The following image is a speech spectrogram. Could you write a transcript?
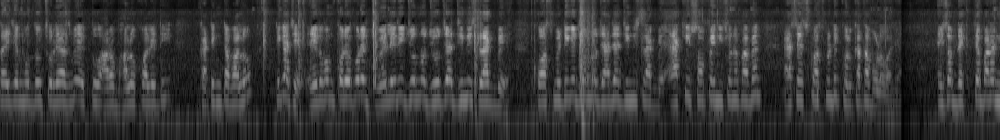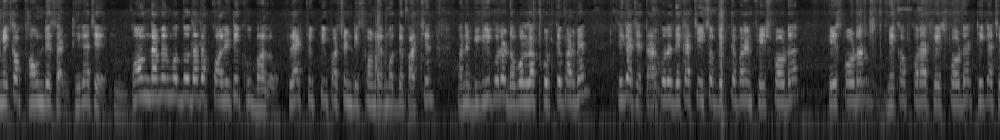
সাইজের মধ্যেও চলে আসবে একটু আরও ভালো কোয়ালিটি কাটিংটা ভালো ঠিক আছে? এরকম করে করে জুয়েলারির জন্য যে যা জিনিস লাগবে কসমেটিকের জন্য যা যা জিনিস লাগবে একই শপে নিচনে পাবেন এস কসমেটিক কলকাতা বড় বাজার। এইসব দেখতে পারেন মেকআপ ফাউন্ডেশন ঠিক আছে? কম দামের মধ্যেও দাদা কোয়ালিটি খুব ভালো। ফ্ল্যাট ফিফটি পার্সেন্ট ডিসকাউন্টের মধ্যে পাচ্ছেন মানে বিক্রি করে ডবল লাভ করতে পারবেন। ঠিক আছে? তারপরে দেখাচ্ছি এইসব দেখতে পারেন face powder face powder makeup করার ফেস পাউডার ঠিক আছে?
